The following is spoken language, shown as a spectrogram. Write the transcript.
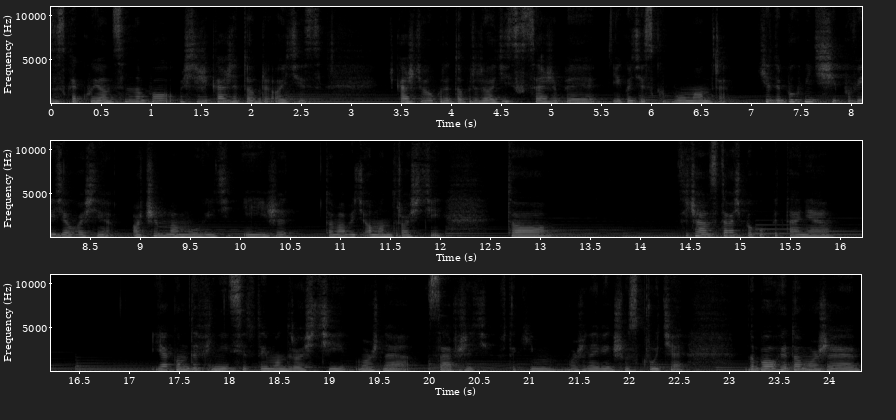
zaskakujące, no bo myślę, że każdy dobry ojciec, każdy w ogóle dobry rodzic chce, żeby jego dziecko było mądre. Kiedy Bóg mi dzisiaj powiedział właśnie o czym mam mówić i że to ma być o mądrości, to zaczęłam zadawać Bogu pytania, jaką definicję tutaj mądrości można zawrzeć w takim może największym skrócie. No bo wiadomo, że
